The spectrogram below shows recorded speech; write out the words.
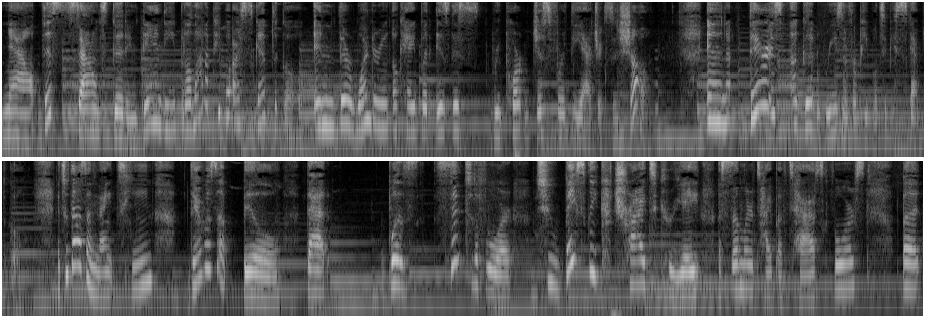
Now, this sounds good and dandy, but a lot of people are skeptical and they're wondering okay, but is this report just for theatrics and show? And there is a good reason for people to be skeptical. In 2019, there was a bill that was sent to the floor to basically try to create a similar type of task force, but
